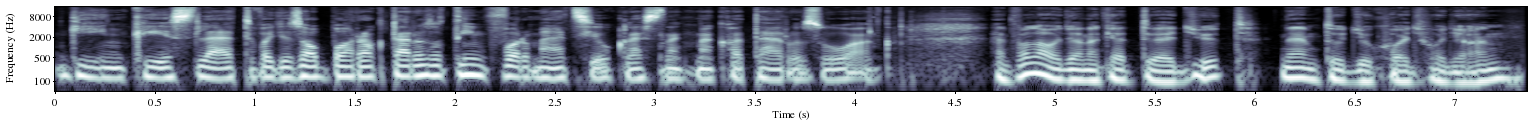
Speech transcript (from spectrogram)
génkészlet vagy az abban raktározott információk lesznek meghatározóak? Hát valahogyan a kettő együtt, nem tudjuk, hogy hogyan.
